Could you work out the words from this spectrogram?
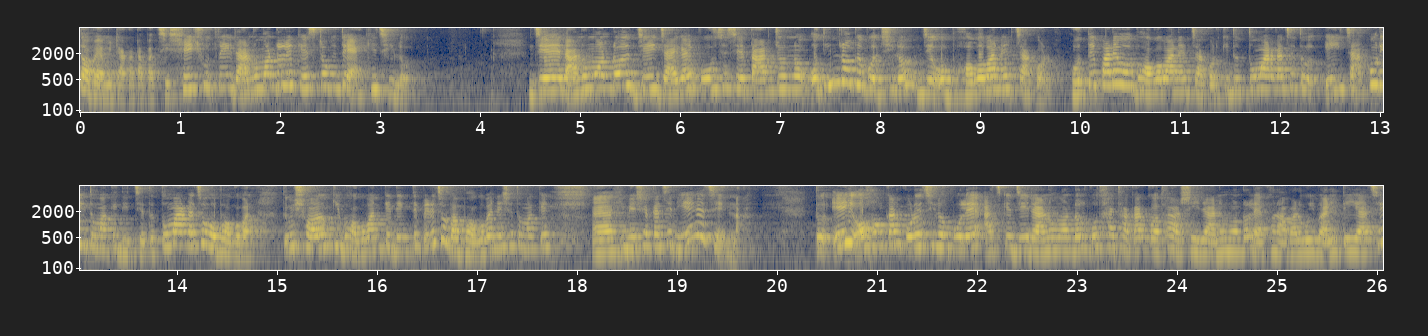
তবে আমি টাকাটা পাচ্ছি। সেই সূত্রে এই রানু মণ্ডলের কেসটাও কিন্তু একই ছিল। যে রানু মণ্ডল যেই জায়গায় পৌঁছেছে তার জন্য অতীন্দ্রকে বলছিল যে ও ভগবানের চাকর। হতে পারে ও ভগবানের চাকর, কিন্তু তোমার কাছে তো এই চাকরই তোমাকে দিচ্ছে। তো তোমার কাছে ও ভগবান। তুমি স্বয়ং কি ভগবানকে দেখতে পেরেছ বা ভগবান এসে তোমাকে হিমেশের কাছে নিয়ে গেছে? না। তো এই অহংকার করেছিল বলে আজকে যে রানু মণ্ডল কোথায় থাকার কথা, সেই রানু মণ্ডল এখন আবার ওই বাড়িতেই আছে,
